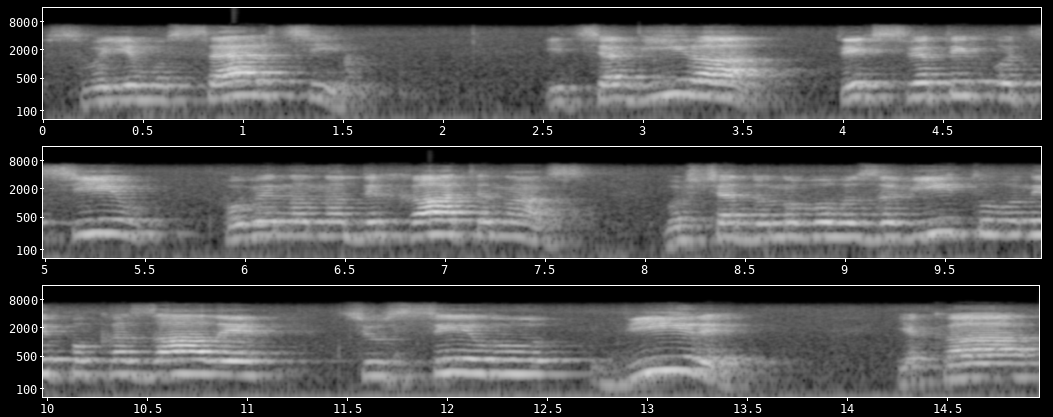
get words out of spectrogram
в своєму серці, і ця віра тих святих Отців повинна надихати нас, бо ще до Нового Завіту вони показали цю силу віри, яка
